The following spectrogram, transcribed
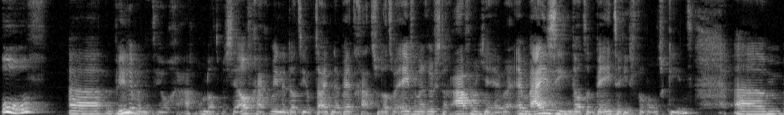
Of uh, willen we het heel graag, omdat we zelf graag willen dat hij op tijd naar bed gaat, zodat we even een rustig avondje hebben en wij zien dat het beter is voor ons kind. Um,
